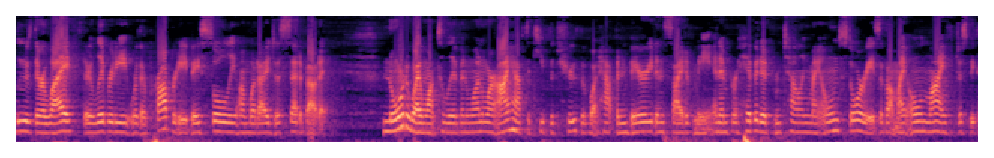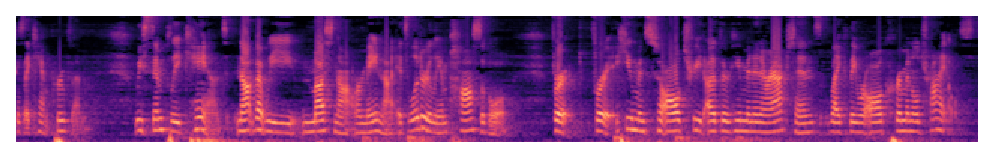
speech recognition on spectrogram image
lose their life, their liberty, or their property based solely on what I just said about it. Nor do I want to live in one where I have to keep the truth of what happened buried inside of me and am prohibited from telling my own stories about my own life just because I can't prove them. We simply can't. Not that we must not or may not. It's literally impossible for for humans to all treat other human interactions like they were all criminal trials.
